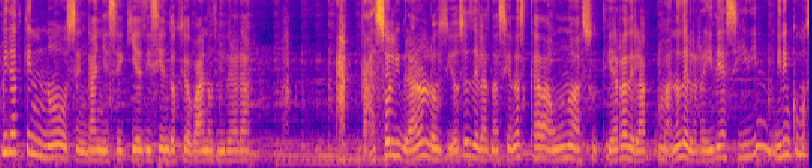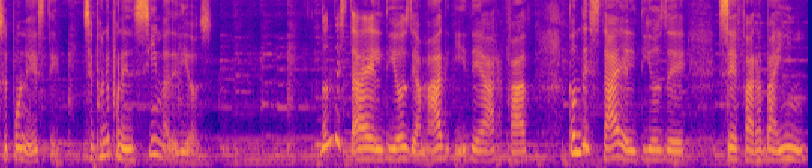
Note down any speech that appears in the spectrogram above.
Mirad que no os engañe Ezequías diciendo Jehová nos librará ¿Acaso libraron los dioses de las naciones cada uno a su tierra de la mano del rey de Asiria? Miren cómo se pone este. Se pone por encima de Dios. ¿Dónde está el Dios de Amad y de Arfad? ¿Dónde está el Dios de Sefarbaim?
